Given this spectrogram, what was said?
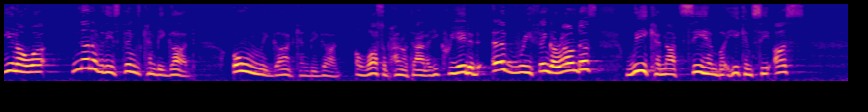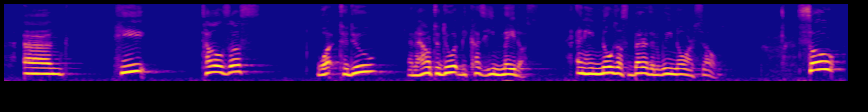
You know what? None of these things can be God. Only God can be God. Allah subhanahu wa ta'ala, He created everything around us. We cannot see Him, but He can see us. And He tells us what to do and how to do it because He made us. And He knows us better than we know ourselves. So,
